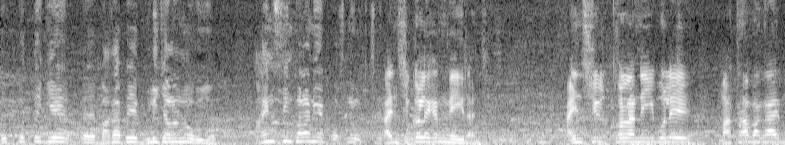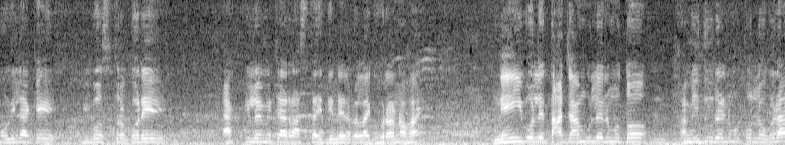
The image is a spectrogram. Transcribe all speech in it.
লুট করতে গিয়ে বাধা পেয়ে গুলি চালানোর অভিযোগ। আইন শৃঙ্খলা নিয়ে প্রশ্ন উঠছে। আইন শৃঙ্খলা এখানে নেই রাজ্যে। আইন শৃঙ্খলা নেই বলে মাথা ভাঙায় মহিলাকে বিবস্ত্র করে এক কিলোমিটার রাস্তায় দিনের বেলায় ঘোরানো হয়। নেই বলে তাজামুলের মতো হামিদুরের মতো লোকরা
